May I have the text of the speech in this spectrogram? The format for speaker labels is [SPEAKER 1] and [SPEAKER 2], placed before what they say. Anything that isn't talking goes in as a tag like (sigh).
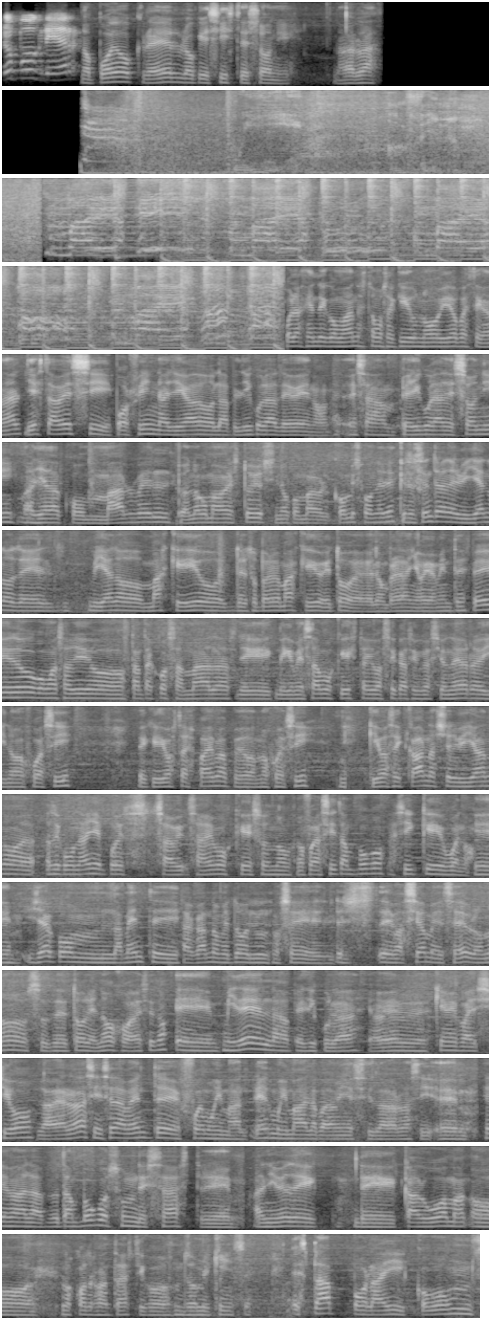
[SPEAKER 1] No puedo creer.
[SPEAKER 2] No puedo creer lo que hiciste, Sony. La verdad. Hola gente, ¿cómo andan? Estamos aquí un nuevo video para este canal Y esta vez sí, por fin ha llegado la película de Venom Esa película de Sony aliada con Marvel Pero no con Marvel Studios, sino con Marvel Comics, ponerle Que se centra en el villano del villano más querido, del superhéroe más querido de todo El Hombre Araña obviamente Pero como ha salido tantas cosas malas De, de que pensamos que esta iba a ser clasificación R y no fue así De que iba a estar Spider-Man, pero no fue así que iba a ser Carnage el villano hace como un año pues sabemos que eso no, fue así tampoco. Así que bueno eh, ya con la mente sacándome todo el, no sé el, vaciarme el cerebro no de todo el enojo a veces no eh, miré la película y a ver qué me pareció. La verdad sinceramente fue muy mal. Es muy mala para mí decir la verdad sí eh, es mala pero tampoco es un desastre. Al nivel de, de Carl Woman o los Cuatro Fantásticos 2015 está por ahí, como un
